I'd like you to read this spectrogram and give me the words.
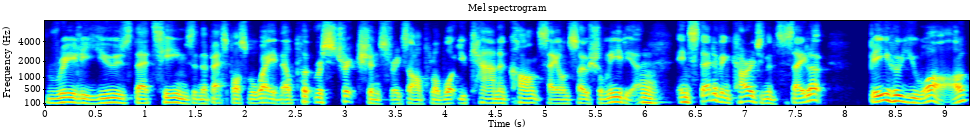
really use their teams in the best possible way. They'll put restrictions, for example, on what you can and can't say on social media mm. instead of encouraging them to say, look, be who you are,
